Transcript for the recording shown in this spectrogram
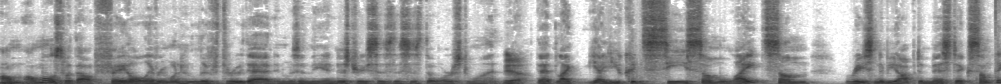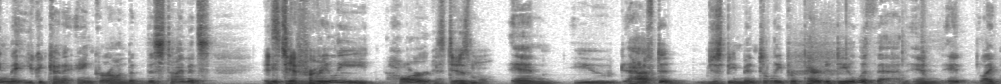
al- mm-hmm. almost without fail, everyone who lived through that and was in the industry says this is the worst one. Yeah, that like yeah, you could see some light, some reason to be optimistic, something that you could kind of anchor on. But this time it's it's, it's different. really hard. It's dismal. And you have to just be mentally prepared to deal with that. And it like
